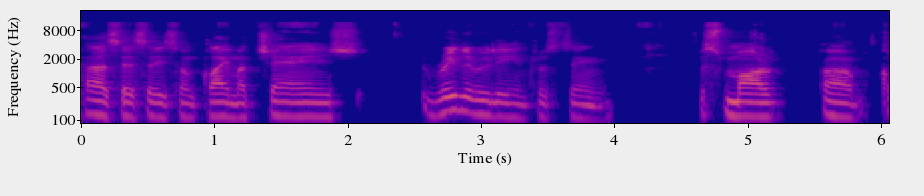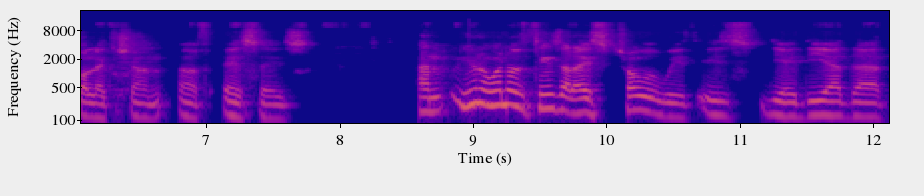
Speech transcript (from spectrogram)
has essays on climate change. Really, really interesting, smart uh, collection of essays. And you know, one of the things that I struggle with is the idea that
